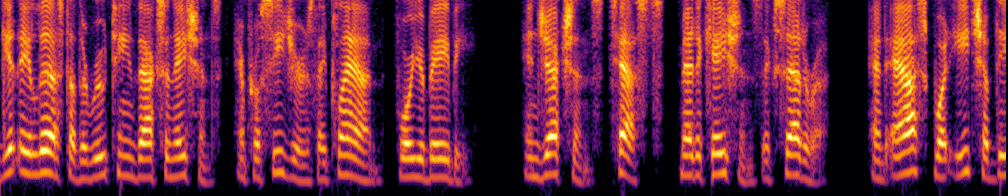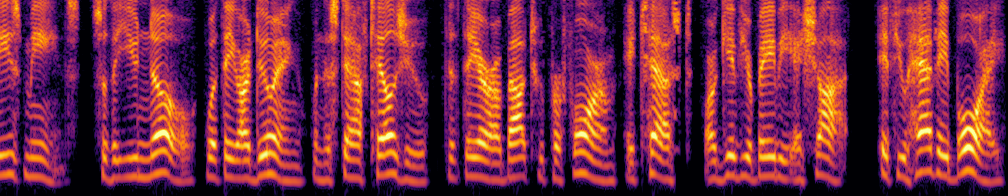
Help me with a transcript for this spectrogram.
Get a list of the routine vaccinations and procedures they plan for your baby injections, tests, medications, etc., and ask what each of these means so that you know what they are doing when the staff tells you that they are about to perform a test or give your baby a shot. If you have a boy,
